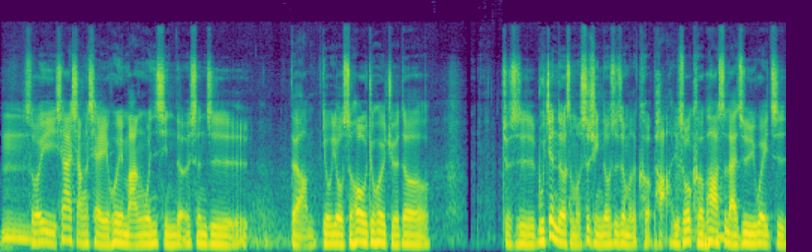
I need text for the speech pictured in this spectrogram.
嗯，所以现在想起来也会蛮温馨的，甚至对啊，有有时候就会觉得，就是不见得什么事情都是这么的可怕，有时候可怕是来自于未知，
